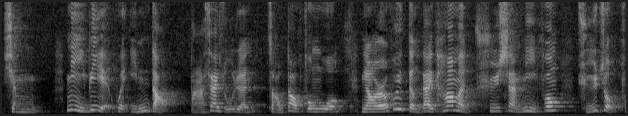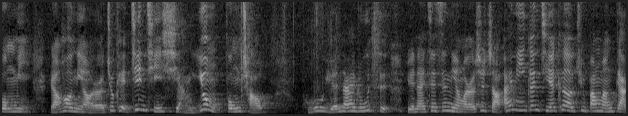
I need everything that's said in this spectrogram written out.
响蜜猎会引导马赛族人找到蜂窝，鸟儿会等待他们驱散蜜蜂，取走蜂蜜，然后鸟儿就可以尽情享用蜂巢。哦，原来如此！原来这只鸟儿是找安妮跟杰克去帮忙赶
